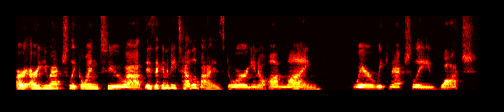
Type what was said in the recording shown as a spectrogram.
Are are you actually going to? Uh, is it going to be televised or you know online, where we can actually watch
